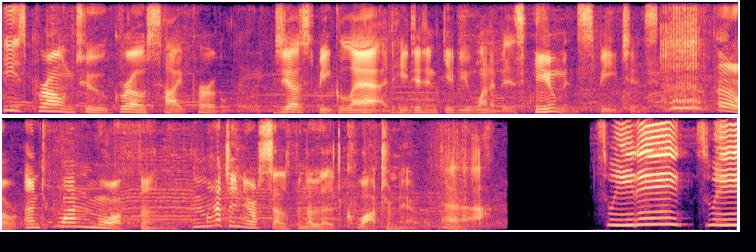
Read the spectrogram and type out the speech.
He's prone to gross hyperbole. Just be glad he didn't give you one of his human speeches. Oh, and one more thing. Imagine yourself in the late quaternary. Ugh. Sweetie, sweetie,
